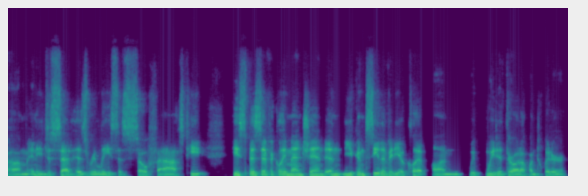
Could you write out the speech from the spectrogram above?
um, and he just said his release is so fast. He he specifically mentioned, and you can see the video clip on we we did throw it up on Twitter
